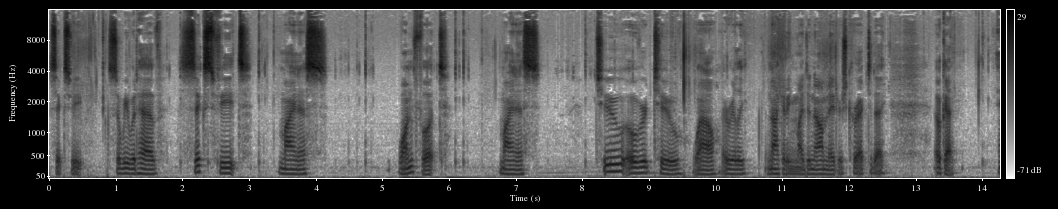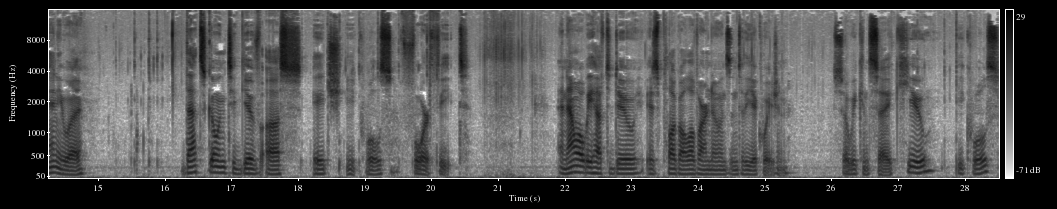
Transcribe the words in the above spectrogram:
6 feet. So we would have 6 feet minus 1 foot minus 2 over 2. Wow, I really am not getting my denominators correct today. Okay, anyway, that's going to give us h equals 4 feet. And now all we have to do is plug all of our knowns into the equation. So we can say q equals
